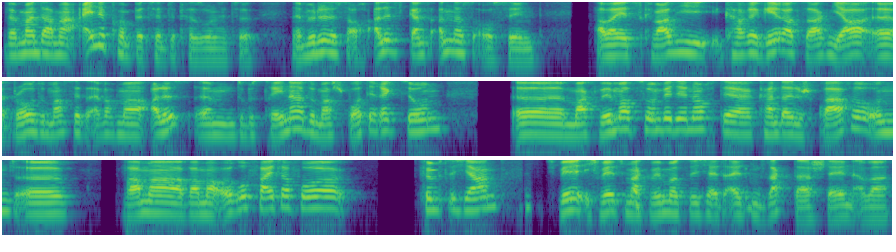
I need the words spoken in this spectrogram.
wenn man da mal eine kompetente Person hätte, dann würde das auch alles ganz anders aussehen. Aber jetzt quasi Karel Gerard sagen, ja, äh, Bro, du machst jetzt einfach mal alles. Ähm, du bist Trainer, du machst Sportdirektion. Äh, Marc Wilmots holen wir dir noch, der kann deine Sprache und äh, war mal, war mal Eurofighter vor 50 Jahren. Ich will, ich will jetzt Mark Wilmots nicht als alten Sack darstellen, aber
